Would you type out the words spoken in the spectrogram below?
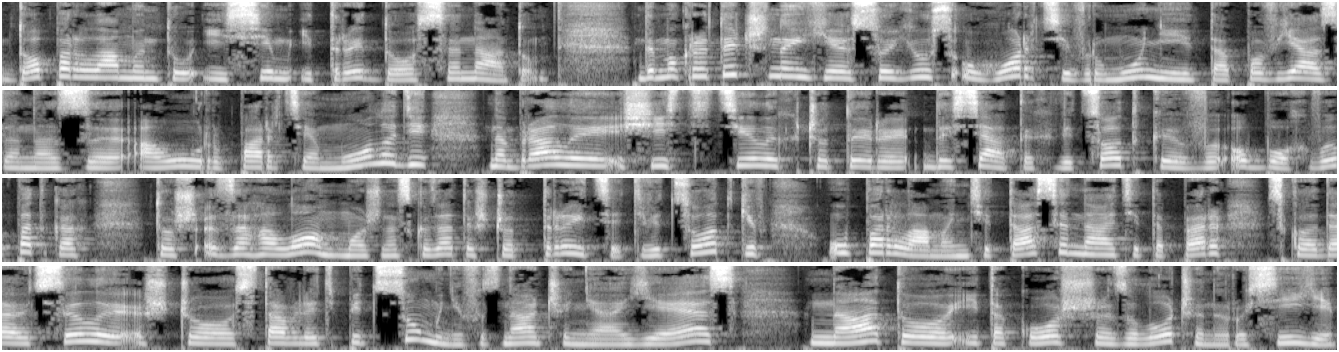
до парламенту і 7,3% до Сенату. Демократичний союз угорців Румунії та пов'язана з АУР партія молоді набрали 6,4% в обох випадках. Тож загалом можна сказати, що 30% у парламенті та сенаті тепер складають сили, що ставлять під сумнів значення ЄС, НАТО і також злочини Росії.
